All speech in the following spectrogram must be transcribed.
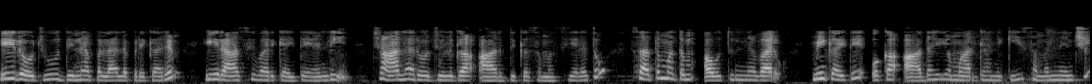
ఈ రోజు దినఫలాల ప్రకారం ఈ రాశి వారికి అయితే అండి చాలా రోజులుగా ఆర్థిక సమస్యలతో సతమతం అవుతున్నవారు. మీకైతే ఒక ఆదాయ మార్గానికి సంబంధించి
